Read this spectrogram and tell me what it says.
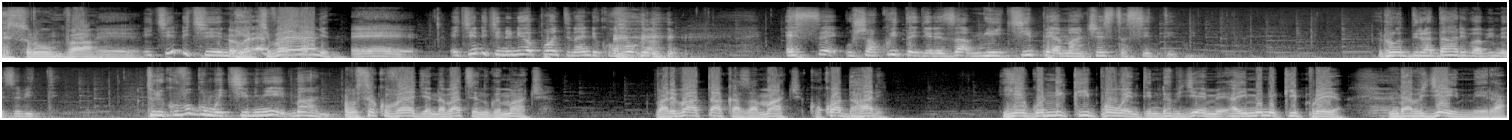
Ese urumva. Eh. ikindi kintu Uretse- ikibazo nyine. Eh. ikindi kintu niyo point nari ndi kuvuga. ese ushaka kwitegereza mu ikipe ya manchester city? Rodira adahari biba bimeze bite? Turi kuvuga umukinnyi mani ubuse kuva yagenda batsinzwe match? Bari batakaza match kuko adahari. Yego ni key point ndabyemera i mean key player. Ndabyemera.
